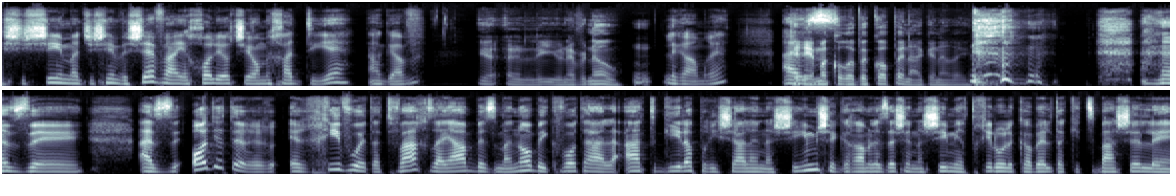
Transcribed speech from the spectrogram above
60 עד 67, יכול להיות שיום אחד תהיה, אגב, yeah, you never know. לגמרי. תראי אז- מה קורה בקופנהגן הרי. אז, אה, אז עוד יותר הר- הרחיבו את הטווח, זה היה בזמנו בעקבות העלאת גיל הפרישה לנשים, שגרם לזה שנשים יתחילו לקבל את הקצבה של אה,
